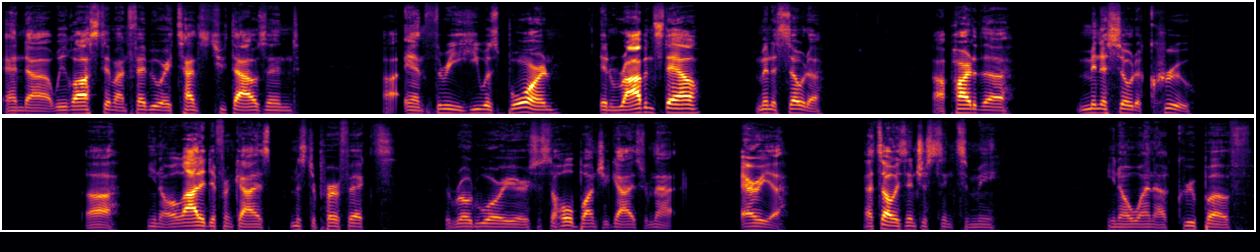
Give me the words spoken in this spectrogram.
And uh, we lost him on February 10th, 2003. He was born in Robbinsdale, Minnesota uh, part of the Minnesota crew. Uh, you know, a lot of different guys, Mr. Perfect, the Road Warriors, just a whole bunch of guys from that area. That's always interesting to me. You know, when a group of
